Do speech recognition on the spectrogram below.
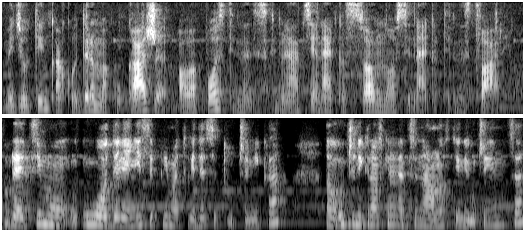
Međutim, kako Drmaku kaže, ova pozitivna diskriminacija neka sa sobom nosi negativne stvari. Recimo, u odeljenje se prima 30 učenika, učenik romske nacionalnosti ili učenica,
